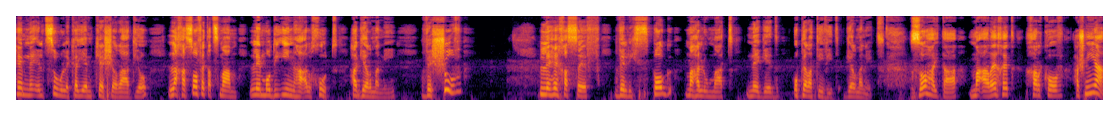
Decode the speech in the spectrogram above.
הם נאלצו לקיים קשר רדיו, לחשוף את עצמם למודיעין האלחוט הגרמני ושוב להיחשף ולספוג מהלומת נגד אופרטיבית גרמנית. זו הייתה מערכת חרקוב השנייה,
